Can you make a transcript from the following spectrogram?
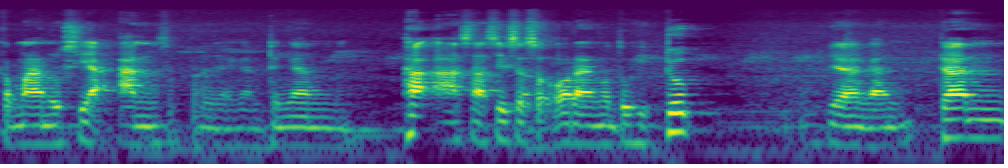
kemanusiaan sebenarnya kan dengan hak asasi seseorang untuk hidup ya kan? Dan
